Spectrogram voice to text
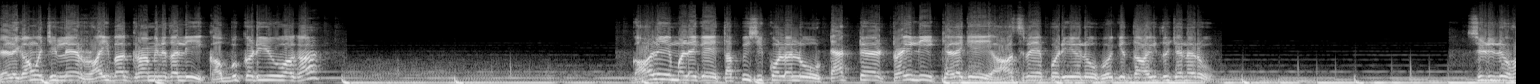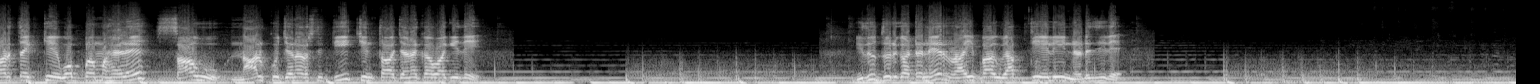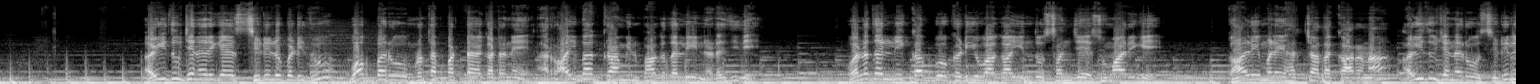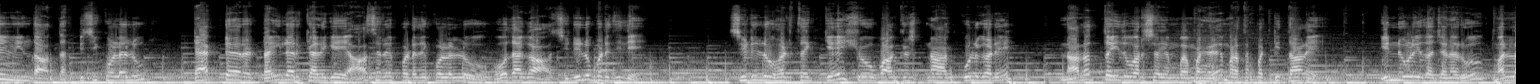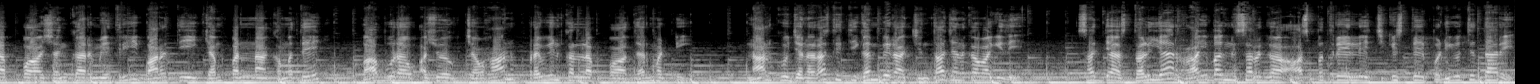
ಬೆಳಗಾವಿ ಜಿಲ್ಲೆ ರಾಯ್ಬಾಗ್ ಗ್ರಾಮೀಣದಲ್ಲಿ ಕಬ್ಬು ಕಡಿಯುವಾಗ ಗಾಳಿ ಮಳೆಗೆ ತಪ್ಪಿಸಿಕೊಳ್ಳಲು ಟ್ರ್ಯಾಕ್ಟರ್, ಟ್ರೈಲಿ ಕೆಳಗೆ ಆಶ್ರಯ ಪಡೆಯಲು ಹೋಗಿದ್ದ ಐದು ಜನರು. ಸಿಡಿಲು ಹೊಡೆತಕ್ಕೆ ಒಬ್ಬ ಮಹಿಳೆ, ಸಾವು ನಾಲ್ಕು ಜನರ ಸ್ಥಿತಿ ಚಿಂತಾಜನಕವಾಗಿದೆ. ಇದು ದುರ್ಘಟನೆ ರಾಯ್ಬಾಗ್ ವ್ಯಾಪ್ತಿಯಲ್ಲಿ ನಡೆದಿದೆ. ಐದು ಜನರಿಗೆ ಸಿಡಿಲು ಬಡಿದು ಒಬ್ಬರು ಮೃತಪಟ್ಟ ಘಟನೆ ರಾಯ್ಬಾಗ್ ಗ್ರಾಮೀಣ ಭಾಗದಲ್ಲಿ ನಡೆದಿದೆ. ಹೊಲದಲ್ಲಿ ಕಬ್ಬು ಕಡಿಯುವಾಗ ಇಂದು ಸಂಜೆ ಸುಮಾರಿಗೆ ಗಾಳಿ ಮಳೆ ಹಚ್ಚಾದ ಕಾರಣ ಐದು ಜನರು ಸಿಡಿಲಿನಿಂದ ತಪ್ಪಿಸಿಕೊಳ್ಳಲು ಟ್ರ್ಯಾಕ್ಟರ್ ಟೈಲರ್ ಕೆಳಗೆ ಆಸರೆ ಪಡೆದುಕೊಳ್ಳಲು ಹೋದಾಗ ಸಿಡಿಲು ಬಡಿದಿದೆ. ಸಿಡಿಲು ಹೊಡೆತಕ್ಕೆ ಶೋಭಾ ಕೃಷ್ಣ ಕುಲ್ಗಡೆ, ನಲವತ್ತೈದು ವರ್ಷ ಎಂಬ ಮಹಿಳೆ ಮೃತಪಟ್ಟಿದ್ದಾಳೆ. ಇನ್ನು ಉಳಿದ ಜನರು ಮಲ್ಲಪ್ಪ ಶಂಕರ್ ಮೇತ್ರಿ, ಭಾರತಿ ಕೆಂಪಣ್ಣ ಕಮತೆ, ಬಾಬುರಾವ್ ಅಶೋಕ್ ಚೌಹಾಣ್ ಪ್ರವೀಣ್ ಕಲ್ಲಪ್ಪ ಧರ್ಮಟ್ಟಿ. ನಾಲ್ಕು ಜನರ ಸ್ಥಿತಿ ಗಂಭೀರ, ಚಿಂತಾಜನಕವಾಗಿದೆ. ಸದ್ಯ ಸ್ಥಳೀಯ ರಾಯ್ಬಾಗ್ ನಿಸರ್ಗ ಆಸ್ಪತ್ರೆಯಲ್ಲಿ ಚಿಕಿತ್ಸೆ ಪಡೆಯುತ್ತಿದ್ದಾರೆ.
